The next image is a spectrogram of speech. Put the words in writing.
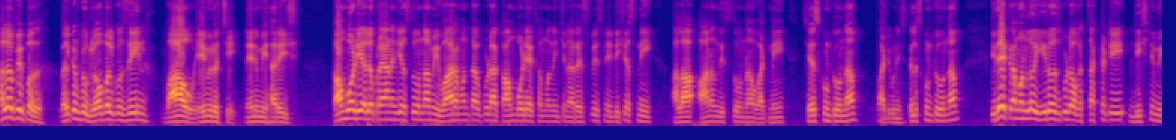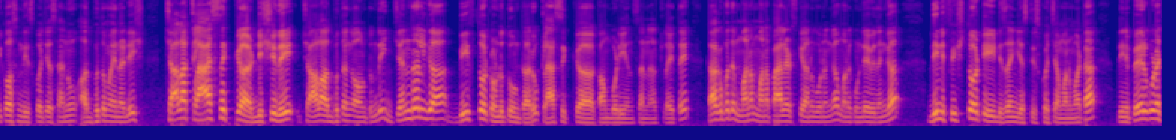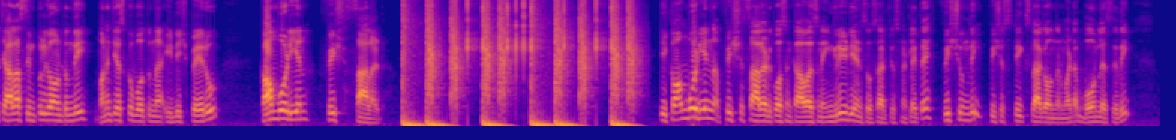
Hello people welcome to global cuisine wow ఏమి రుచి? నేను మీ హరీష్. కాంబోడియాలో ప్రయాణం చేస్తూ ఉన్నాం ఈ వారమంతా కూడా కాంబోడియాకి సంబంధించిన రెసిపీస్ని డిషెస్ని అలా ఆనందిస్తూ ఉన్నాం వాటిని చేసుకుంటూ ఉన్నాం వాటి గురించి తెలుసుకుంటూ ఉన్నాం. ఇదే క్రమంలో ఈరోజు కూడా ఒక చక్కటి డిష్ని మీకోసం తీసుకొచ్చేసాను. అద్భుతమైన డిష్ చాలా క్లాసిక్ డిష్ uh, ఇది. చాలా అద్భుతంగా ఉంటుంది. జనరల్గా బీఫ్తో వండుతూ ఉంటారు క్లాసిక్ కాంబోడియన్స్ uh, అన్నట్లయితే. కాకపోతే మనం మన ప్యాలెట్స్కి అనుగుణంగా మనకు ఉండే విధంగా దీన్ని ఫిష్ తోటి డిజైన్ చేసి తీసుకొచ్చామన్నమాట. దీని పేరు కూడా చాలా సింపుల్గా ఉంటుంది. మనం చేసుకోబోతున్న ఈ డిష్ పేరు కాంబోడియన్ ఫిష్ సాలడ్. ఈ కాంబోడియన్ ఫిష్ సాలడ్ కోసం కావాల్సిన ఇంగ్రీడియంట్స్ ఒకసారి చూసినట్లయితే ఫిష్ ఉంది ఫిష్ స్టిక్స్ లాగా ఉందన్నమాట. బోన్లెస్ ఇది.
